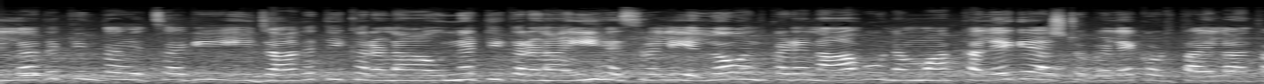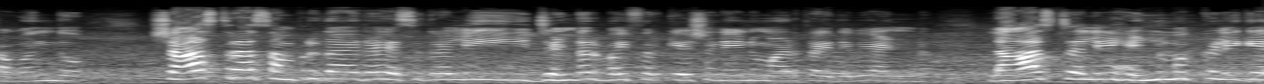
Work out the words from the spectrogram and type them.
ಎಲ್ಲದಕ್ಕಿಂತ ಹೆಚ್ಚಾಗಿ ಈ ಜಾಗತೀಕರಣ, ಉನ್ನತೀಕರಣ, ಈ ಹೆಸರಲ್ಲಿ ಎಲ್ಲೋ ಒಂದು ಕಡೆ ನಾವು ನಮ್ಮ ಕಲೆಗೆ ಅಷ್ಟು ಬೆಲೆ ಕೊಡ್ತಾ ಇಲ್ಲ ಅಂತ ಒಂದು ಶಾಸ್ತ್ರ ಸಂಪ್ರದಾಯದ ಹೆಸರಲ್ಲಿ ಈ ಜೆಂಡರ್ ಬೈಫರ್ಕೇಶನ್ ಏನು ಮಾಡ್ತಾ ಇದ್ದೀವಿ ಆ್ಯಂಡ್ ಲಾಸ್ಟಲ್ಲಿ ಹೆಣ್ಮಕ್ಳಿಗೆ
